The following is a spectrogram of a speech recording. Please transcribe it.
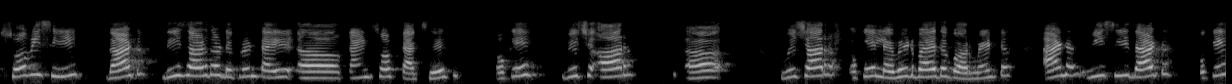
So we see that these are the different uh, kinds of taxes okay which are uh, which are okay levied by the government. And we see that okay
